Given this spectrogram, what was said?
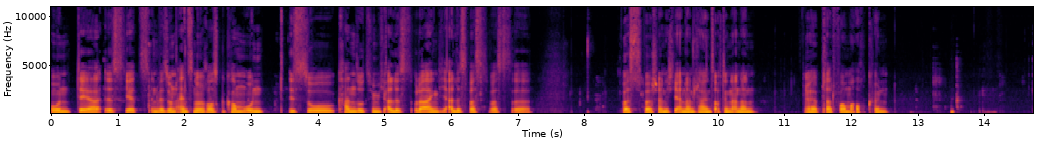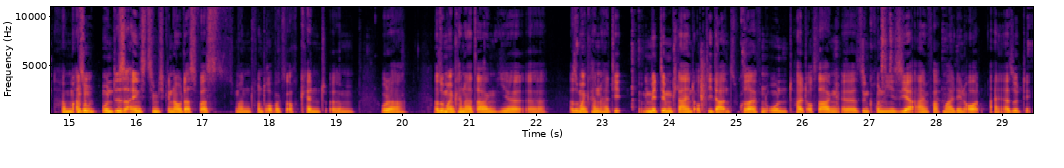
und der ist jetzt in Version 1.0 rausgekommen und ist so, kann so ziemlich alles oder eigentlich alles, was, was, äh, was wahrscheinlich die anderen Clients auf den anderen äh, Plattformen auch können. Ähm, also, mhm. und ist eigentlich ziemlich genau das, was man von Dropbox auch kennt. Ähm, oder, also man kann halt sagen, hier, äh, also man kann halt die, mit dem Client auf die Daten zugreifen und halt auch sagen, äh, synchronisiere einfach mal den Ort, also den,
